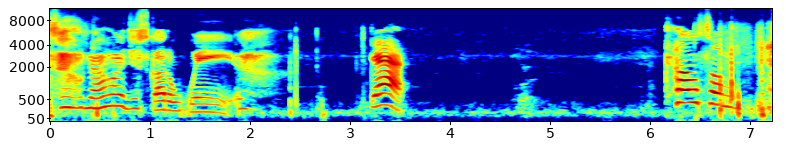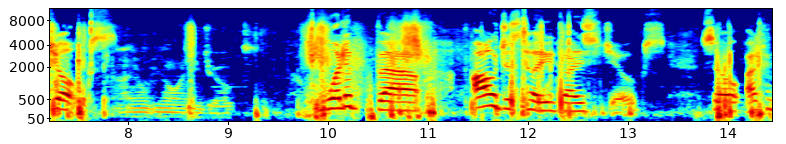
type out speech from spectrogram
So now I just gotta wait. Dad, What? tell some jokes. I don't know any jokes. What about? I'll just tell you guys jokes. So I can.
